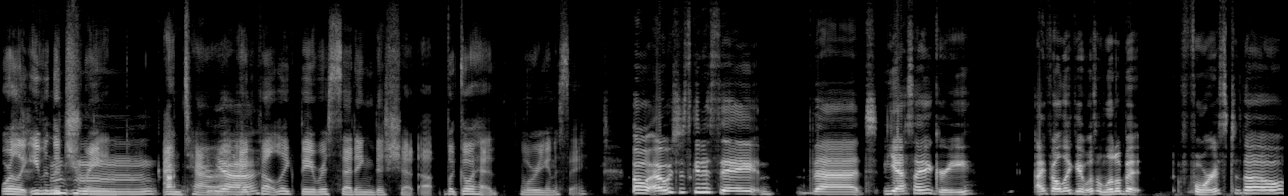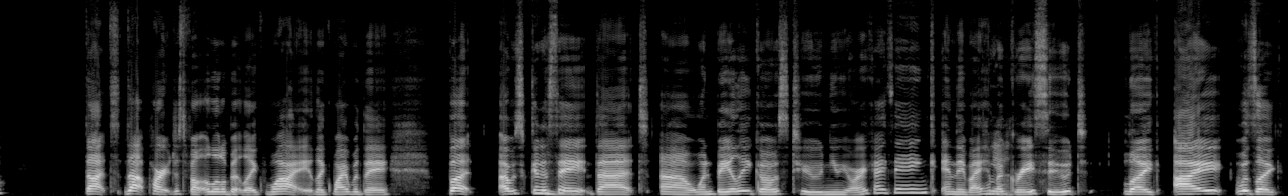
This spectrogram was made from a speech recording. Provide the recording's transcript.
or like even the train Mhm. and Tara. yeah. I felt like they were setting this shit up. But go ahead. What were you gonna say? Oh, I was just gonna say that yes, I agree. I felt like it was a little bit forced though. That that part just felt a little bit like why? Like why would they? But I was gonna Mhm. say that uh, when Bailey goes to New York, I think, and they buy him a gray suit, like I was like,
